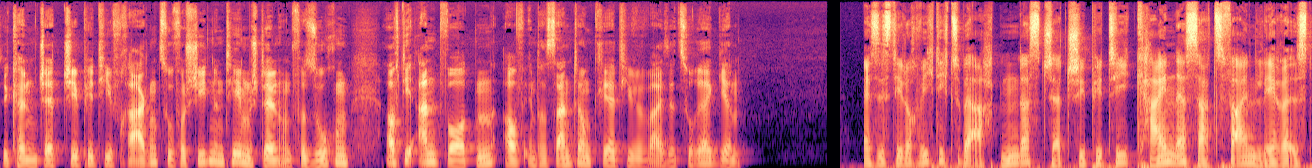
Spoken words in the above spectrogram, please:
Sie können JetGPT Fragen zu verschiedenen Themen stellen und versuchen, auf die Antworten auf interessante und kreative Weise zu reagieren. Es ist jedoch wichtig zu beachten, dass ChatGPT kein Ersatz für einen Lehrer ist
